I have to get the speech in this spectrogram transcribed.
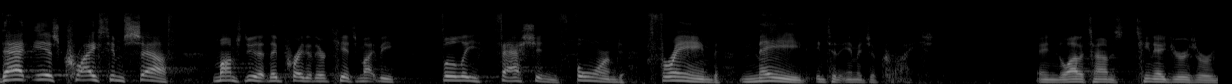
That is Christ Himself. Moms do that. They pray that their kids might be fully fashioned, formed, framed, made into the image of Christ. And a lot of times, teenagers or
